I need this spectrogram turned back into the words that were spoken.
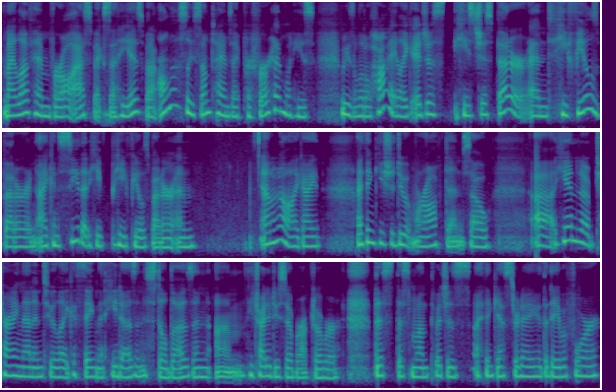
and I love him for all aspects that he is, but honestly, sometimes I prefer him when he's when he's a little high. Like it just he's just better, and he feels better, and I can see that he he feels better, and I don't know, like I I think he should do it more often. So uh, he ended up turning that into like a thing that he does and still does. And um, he tried to do sober October this this month, which is I think yesterday or the day before.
